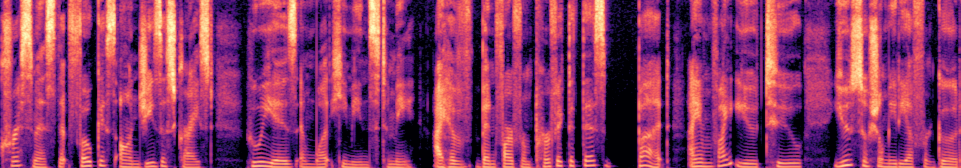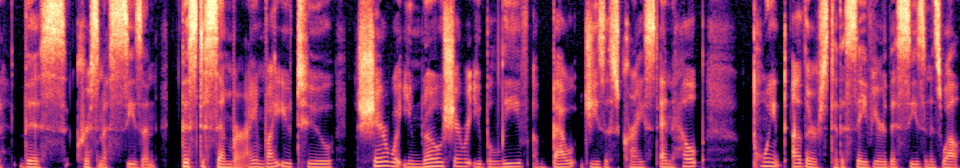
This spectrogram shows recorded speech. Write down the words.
Christmas that focus on Jesus Christ, who he is, and what he means to me. I have been far from perfect at this, but I invite you to use social media for good this Christmas season, this December. I invite you to share what you know, share what you believe about Jesus Christ, and help point others to the Savior this season as well.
